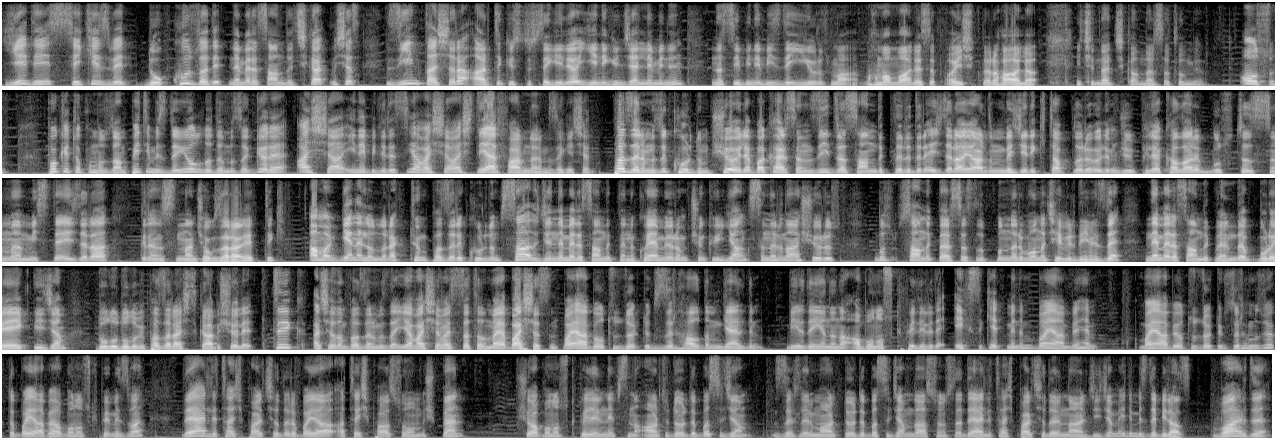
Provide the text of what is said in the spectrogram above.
7, 8 ve 9 adet Nemere sandığı çıkartmışız. Zihin taşları artık üst üste geliyor. Yeni güncellemenin nasibini biz de yiyoruz. Ma ama maalesef ay ışıkları hala içinden çıkanlar satılmıyor. Olsun. Poke topumuzdan petimizi de yolladığımıza göre aşağı inebiliriz. Yavaş yavaş diğer farmlarımıza geçelim. Pazarımızı kurdum. Şöyle bakarsanız Hidra sandıklarıdır, Ejderha Yardım Beceri kitapları, Ölümcül plakalar, Buz tılsımı, Miste Ejderha Granasından çok zarar ettik. Ama genel olarak tüm pazarı kurdum. Sadece Nemere sandıklarını koyamıyorum çünkü Young sınırını aşıyoruz. Bu sandıklar satılıp bunları Von'a çevirdiğimizde Nemere sandıklarını da buraya ekleyeceğim. Dolu dolu bir pazar açtık abi. Şöyle tık açalım pazarımızda yavaş yavaş satılmaya başlasın. Bayağı bir 34'lük zırh aldım geldim. Bir de yanına abonos küpeleri de eksik etmedim. Bayağı bir hem bayağı bir 34'lük zırhımız yok da bayağı bir abonos küpemiz var. Değerli taş parçaları bayağı ateş pahası olmuş. Ben şu abonos küpelerin hepsini artı 4'e basacağım. Zırhlarımı artı 4'e basacağım. Daha sonrasında değerli taş parçalarını harcayacağım. Elimizde biraz vardı.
